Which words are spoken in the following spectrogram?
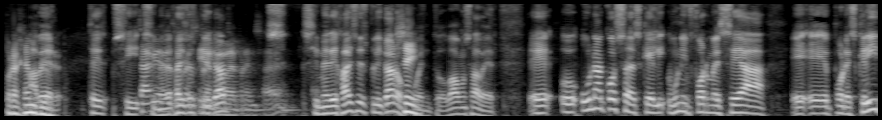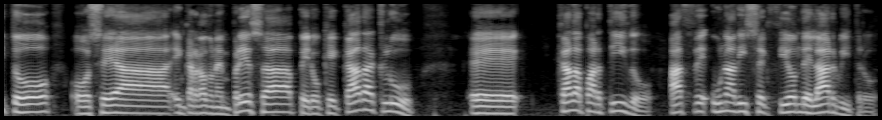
por ejemplo. A ver, te- si, me dejáis de explicar, prensa, ¿eh? si me dejáis explicar os Sí. cuento. Vamos a ver. Eh, una cosa es que un informe sea eh, eh, por escrito o sea encargado a una empresa, pero que cada club, eh, cada partido hace una disección del árbitro,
